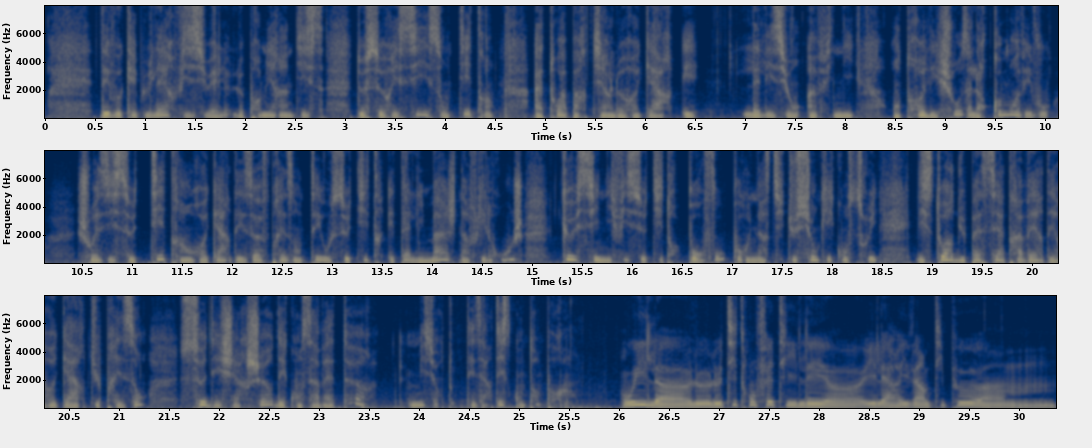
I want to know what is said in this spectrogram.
des vocabulaires visuels. Premier indice de ce récit est son titre, hein. À toi appartient le regard et la lésion infinie entre les choses. Alors comment avez-vous choisi ce titre en regard des œuvres présentées où ce titre est à l'image d'un fil rouge? Que signifie ce titre pour vous, pour une institution qui construit l'histoire du passé à travers des regards du présent, ceux des chercheurs, des conservateurs, mais surtout des artistes contemporains? Oui, le, titre en fait, il est, euh, il est arrivé un petit peu... Euh,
